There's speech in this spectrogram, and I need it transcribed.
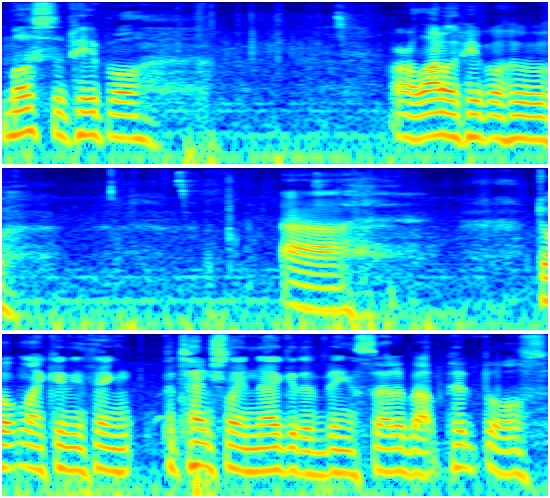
most of the people, or a lot of the people who uh, don't like anything potentially negative being said about pit bulls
